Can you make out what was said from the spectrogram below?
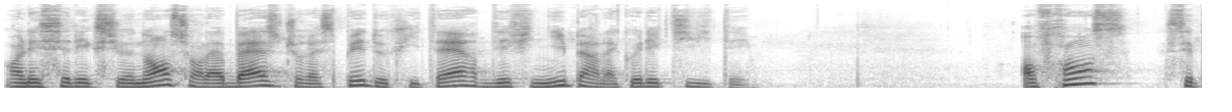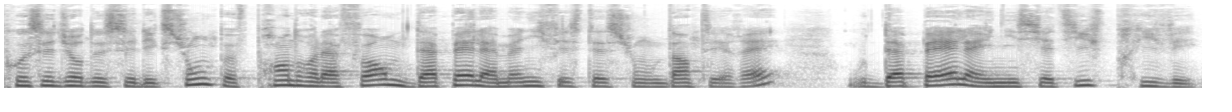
en les sélectionnant sur la base du respect de critères définis par la collectivité. En France, ces procédures de sélection peuvent prendre la forme d'appels à manifestation d'intérêt ou d'appels à initiative privée.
